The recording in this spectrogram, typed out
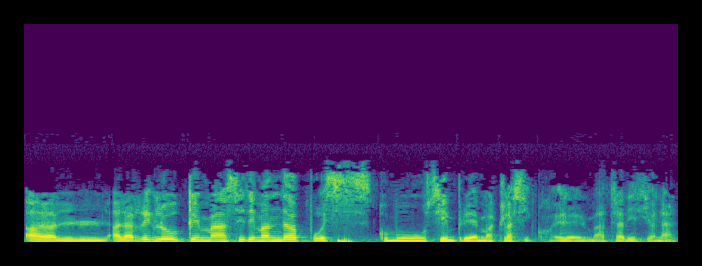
al, arreglo que más se demanda, pues como siempre es más clásico, es más tradicional.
